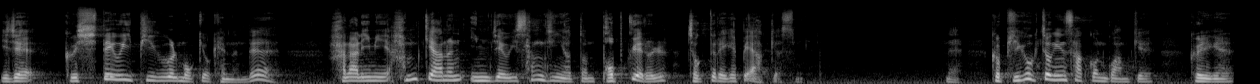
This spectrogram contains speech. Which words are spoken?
이제 그 시대의 비극을 목격했는데 하나님이 함께하는 임재의 상징이었던 법궤를 적들에게 빼앗겼습니다. 네, 그 비극적인 사건과 함께 그에게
